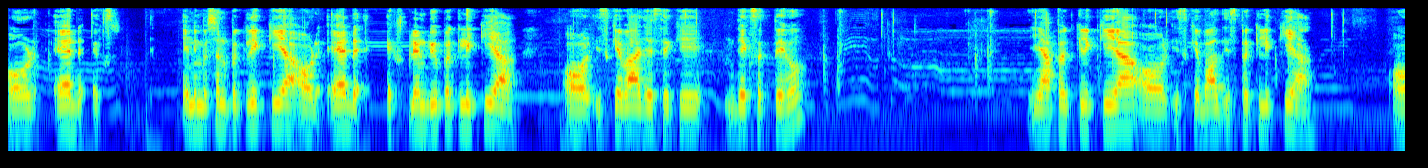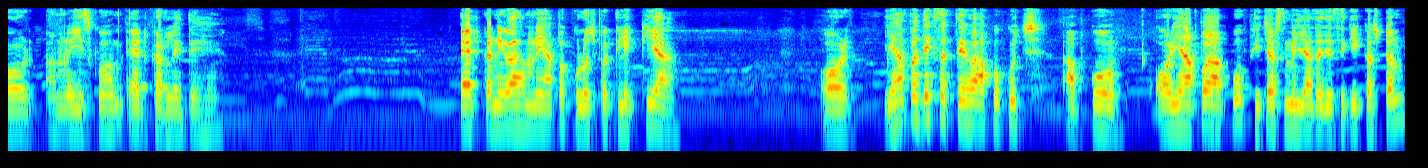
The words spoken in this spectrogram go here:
और एड एनिमेशन पर क्लिक किया और एड एक्सप्लेन व्यू पर क्लिक किया और इसके बाद जैसे कि देख सकते हो, यहाँ पर क्लिक किया और इसके बाद इस पर क्लिक किया और हमने इसको हम ऐड कर लेते हैं। ऐड करने के बाद हमने यहाँ पर क्लोज पर क्लिक किया और यहाँ पर देख सकते हो आपको कुछ, आपको और यहाँ पर आपको फीचर्स मिल जाता है, जैसे कि कस्टम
